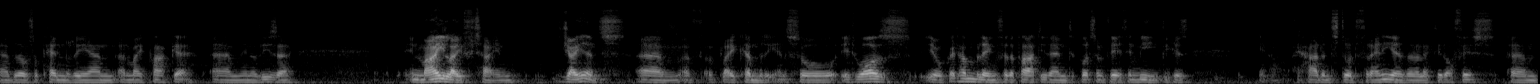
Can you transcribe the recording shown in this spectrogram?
uh, but also Penry and, and Mike Parker, um, you know, these are, in my lifetime, giants um, of, of Plaid Cymru, and so it was you know quite humbling for the party then to put some faith in me because you know I hadn't stood for any other elected office. Um,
